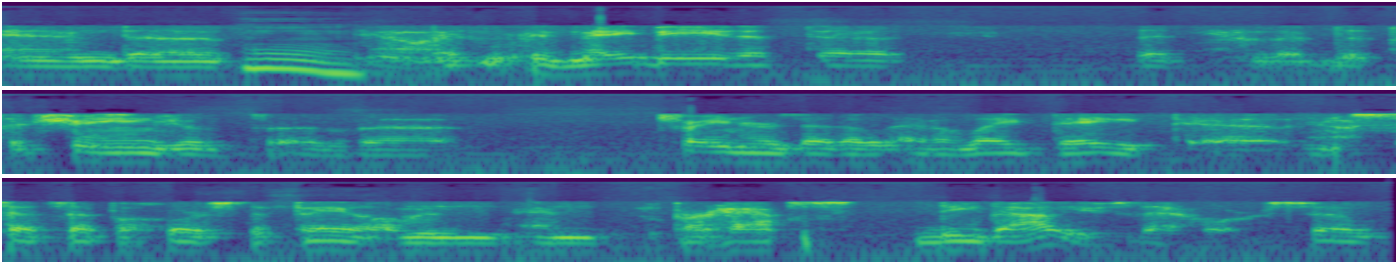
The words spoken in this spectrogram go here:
And uh, Mm. you know, it, it may be that uh, that you know, the, the, the change of, of uh, trainers at a, at a late date, uh, you know, sets up a horse to fail and and perhaps devalues that horse. So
